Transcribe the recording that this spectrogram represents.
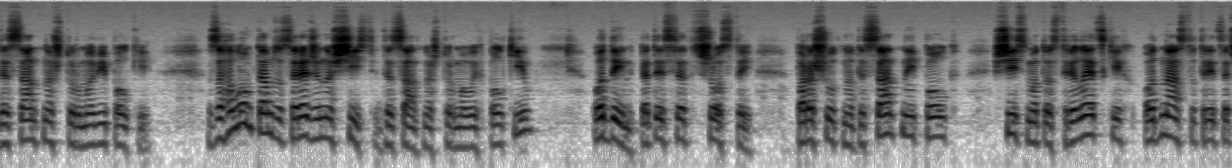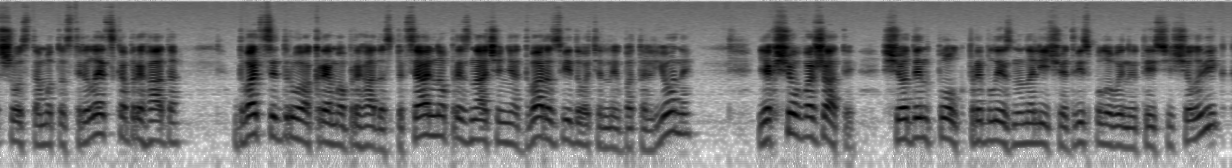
десантно-штурмові полки. Загалом там зосереджено 6 десантно-штурмових полків, один 56-й парашутно-десантний полк, 6 мотострілецьких, 1 136-та мотострілецька бригада, 22 окрема бригада спеціального призначення, 2 розвідувальних батальйони. Якщо вважати, що один полк приблизно налічує 2,5 тисячі чоловік,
